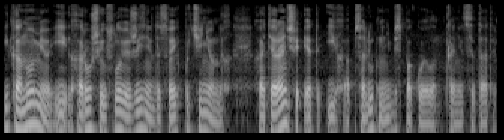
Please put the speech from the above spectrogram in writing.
экономию и хорошие условия жизни для своих подчиненных, хотя раньше это их абсолютно не беспокоило. Конец цитаты.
